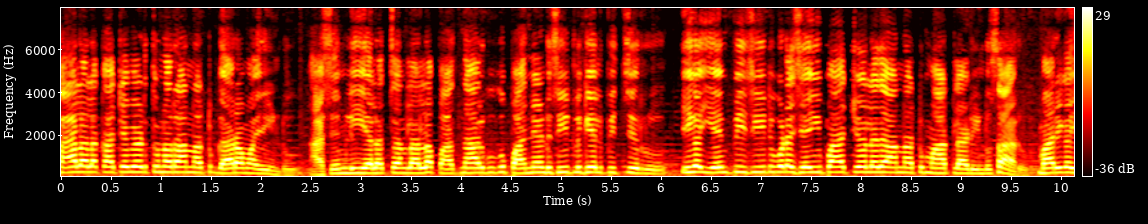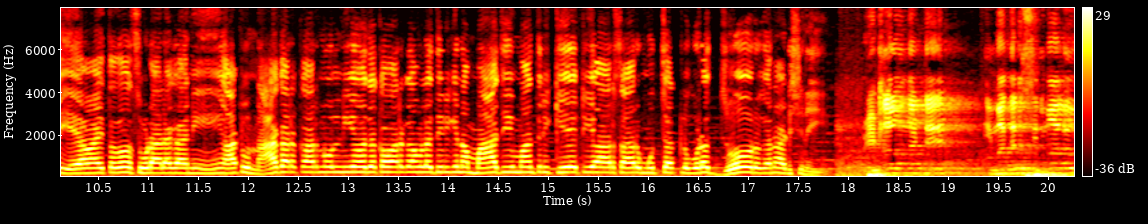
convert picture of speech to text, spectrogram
కాలాల కట్టె పెడుతున్నారు అన్నట్టు గరం అయ్యిండు అసెంబ్లీ ఎలక్షన్లలో పద్నాలుగుకు పన్నెండు సీట్లు గెలిపించిర్రు ఇక ఎంపీ సీటు కూడా చెయ్యి పార్టీ అన్నట్టు మాట్లాడిండు సారు. మరి ఇక ఏమైతుందో చూడాలి కానీ అటు నాగర్ కర్నూలు నియోజకవర్గంలో తిరిగిన మాజీ మంత్రి కేటీఆర్ సారు ముచ్చట్లు కూడా జోరుగా నడిచినాయి ఎట్లా ఉందంటే ఈ మధ్యన సినిమాలు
